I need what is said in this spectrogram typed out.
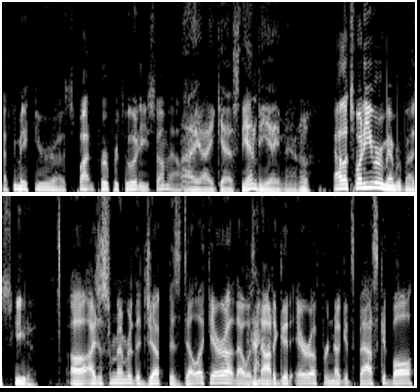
have to make your uh, spot in perpetuity somehow. I I guess the NBA man. Ugh. Alex, what do you remember about Skeeta? Uh, I just remember the Jeff Bzdelik era. That was not a good era for Nuggets basketball.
